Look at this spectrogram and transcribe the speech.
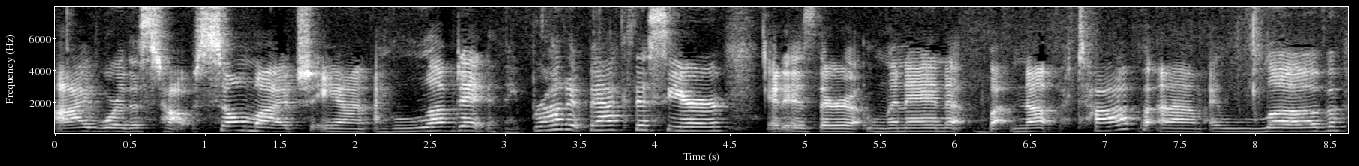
I wore this top so much and I loved it and they brought it back this year. It is their linen button-up top. Um, I love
